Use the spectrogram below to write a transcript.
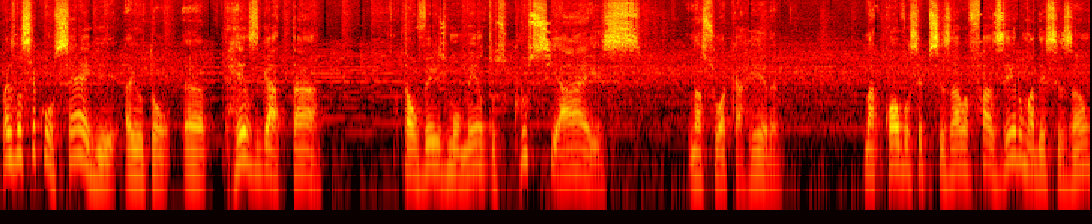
Mas você consegue, Ailton, uh, resgatar talvez momentos cruciais na sua carreira, na qual você precisava fazer uma decisão,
